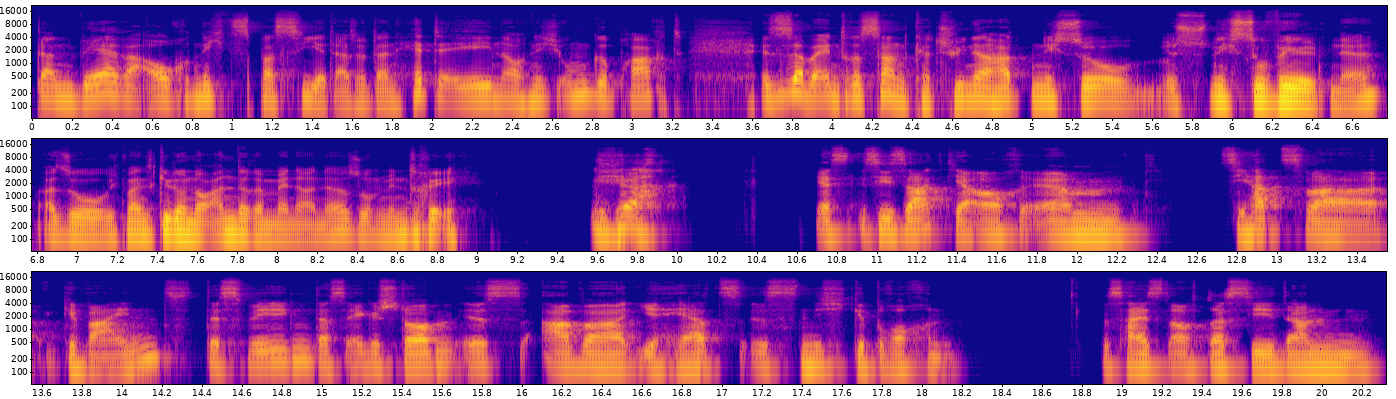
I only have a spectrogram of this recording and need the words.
dann wäre auch nichts passiert. Also dann hätte er ihn auch nicht umgebracht. Es ist aber interessant, Katrina hat nicht so, ist nicht so wild, ne? Also ich meine, es gibt auch noch andere Männer, ne? So um den Dreh. Ja. Es sie sagt ja auch, ähm, sie hat zwar geweint deswegen, dass er gestorben ist, aber ihr Herz ist nicht gebrochen. Das heißt auch, dass sie dann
